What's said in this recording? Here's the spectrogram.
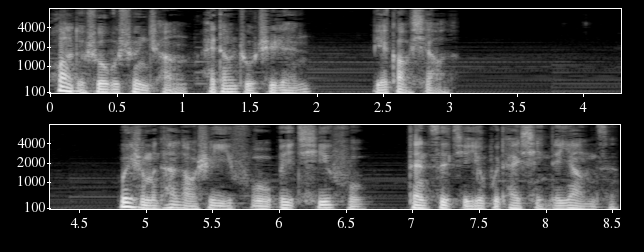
话都说不顺畅，还当主持人？别搞笑了。为什么他老是一副被欺负，但自己又不太行的样子？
